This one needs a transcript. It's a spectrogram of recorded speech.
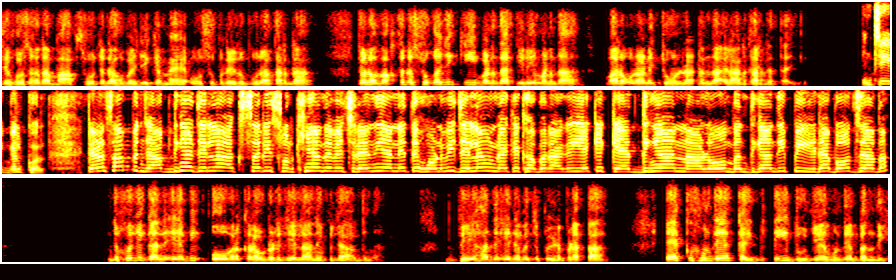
ਤੇ ਹੋ ਸਕਦਾ ਬਾਪ ਸੋਚਦਾ ਹੋਵੇ ਜੀ ਕਿ ਮੈਂ ਉਹ ਸੁਪਨੇ ਨੂੰ ਪੂਰਾ ਕਰਨਾ ਚਲੋ ਵਕਤ ਦੱਸੂਗਾ ਜੀ ਕੀ ਬਣਦਾ, ਕੀ ਨਹੀਂ ਬਣਦਾ, ਪਰ ਉਹਨਾਂ ਨੇ ਚੋਣ ਲੜਨ ਦਾ ਐਲਾਨ ਕਰ ਦਿੱਤਾ ਜੀ। ਜੀ, ਬਿਲਕੁਲ। ਟਾਣਾ ਸਾਹਿਬ, ਪੰਜਾਬ ਦੀਆਂ ਜੇਲ੍ਹਾਂ ਅਕਸਰ ਹੀ ਸੁਰਖੀਆਂ ਦੇ ਵਿੱਚ ਰਹਿੰਦੀਆਂ ਨੇ ਤੇ ਹੁਣ ਵੀ ਜੇਲ੍ਹਾਂ ਨੂੰ ਲੈ ਕੇ ਖਬਰ ਆ ਗਈ ਹੈ ਕਿ ਕੈਦੀਆਂ ਨਾਲੋਂ ਬੰਦੀਆਂ ਦੀ ਭੀੜ ਹੈ ਬਹੁਤ ਜ਼ਿਆਦਾ। ਦੇਖੋ ਜੀ, ਗੱਲ ਇਹ ਵੀ ਓਵਰ ਕਰਾਊਡਡ ਜੇਲ੍ਹਾਂ ਨੇ ਪੰਜਾਬ ਦੀਆਂ। ਬੇਹੱਦ ਇਹਦੇ ਵਿੱਚ ਭੀੜ ਭੜੱਕਾ। ਇੱਕ ਹੁੰਦੇ ਕੈਦੀ, ਦੂਜੇ ਹੁੰਦੇ ਬੰਦੀ।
